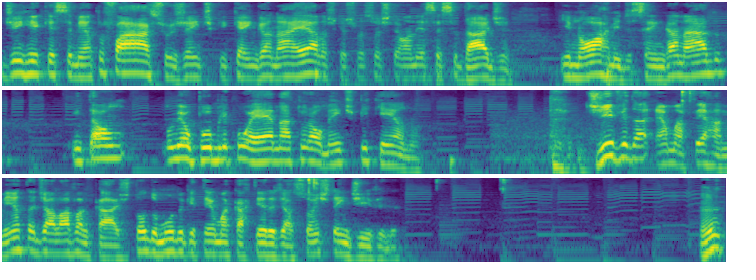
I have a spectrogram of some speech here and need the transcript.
de enriquecimento fácil, gente que quer enganar elas, que as pessoas têm uma necessidade enorme de ser enganado. Então, o meu público é naturalmente pequeno. Dívida é uma ferramenta de alavancagem. Todo mundo que tem uma carteira de ações tem dívida. Hã?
